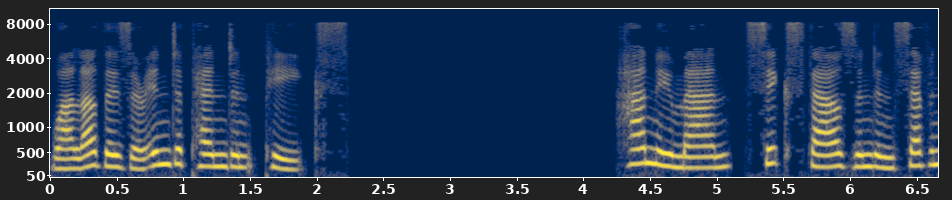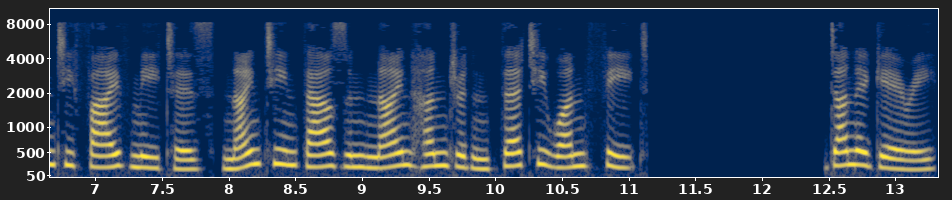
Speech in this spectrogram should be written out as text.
while others are independent peaks. Hanuman, 6075 meters, 19931 feet, Dunagiri,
